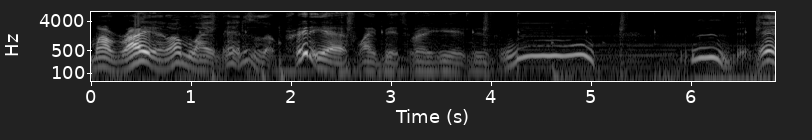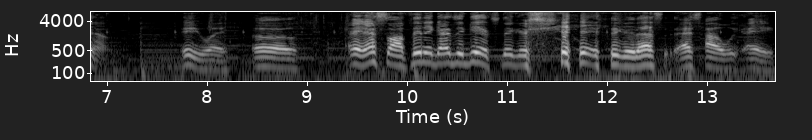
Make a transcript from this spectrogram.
my right, and I'm like, man, this is a pretty ass white bitch right here. Just, ooh, ooh, damn. Anyway, uh, hey, that's authentic as it gets, nigga. Shit, nigga. That's that's how we. Hey,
